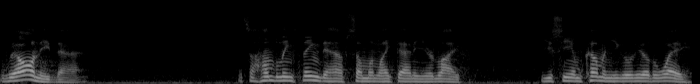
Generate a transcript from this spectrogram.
We all need that. A humbling thing to have someone like that in your life. You see them coming, you go the other way.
